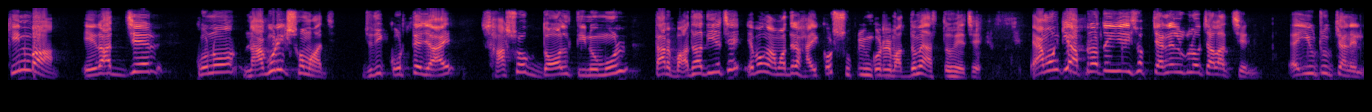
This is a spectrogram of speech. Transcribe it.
কিংবা এ রাজ্যের কোনো নাগরিক সমাজ যদি করতে যায়, শাসক দল তৃণমূল তার বাধা দিয়েছে এবং আমাদের হাইকোর্ট সুপ্রিম কোর্টের মাধ্যমে আসতে হয়েছে। এমনকি আপনারা তো এই- এইসব চ্যানেলগুলো চালাচ্ছেন ইউটিউব চ্যানেল।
